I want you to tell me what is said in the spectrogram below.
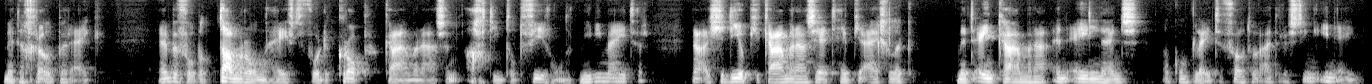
met een groot bereik bijvoorbeeld Tamron heeft voor de crop-camera's een 18 tot 400 mm. Nou, als je die op je camera zet, heb je eigenlijk met één camera en één lens een complete foto-uitrusting in één.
